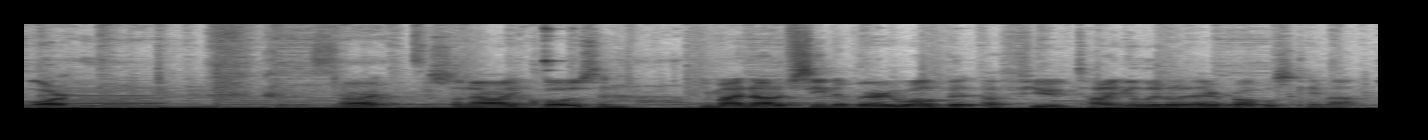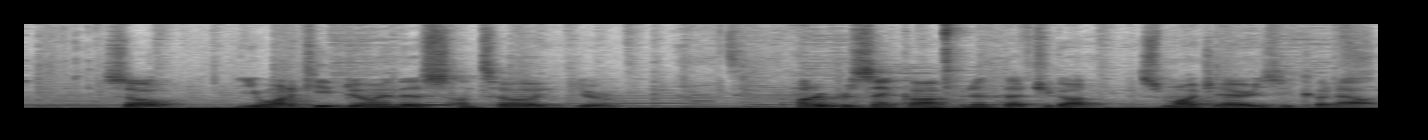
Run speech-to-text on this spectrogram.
Floor. All right, so now I close and you might not have seen it very well, but a few tiny little air bubbles came out. So you want to keep doing this until you're 100% confident that you got as much air as you could out.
